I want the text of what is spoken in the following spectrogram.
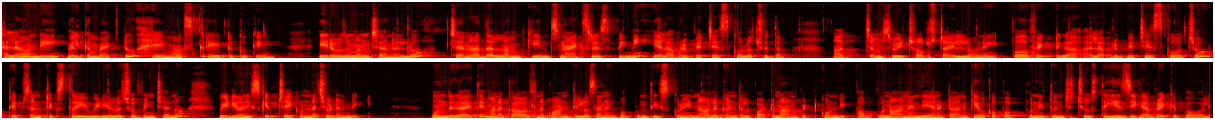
హలో అండి welcome back to Hema's creative cooking. ఈరోజు మన ఛానల్లో చనాదల్ నమ్కీన్ స్నాక్స్ రెసిపీని ఎలా ప్రిపేర్ చేసుకోవాలో చూద్దాం. అచ్చం స్వీట్ షాప్ స్టైల్లోనే పర్ఫెక్ట్గా ఎలా ప్రిపేర్ చేసుకోవచ్చో టిప్స్ అండ్ ట్రిక్స్తో ఈ వీడియోలో చూపించాను. వీడియోని స్కిప్ చేయకుండా చూడండి. ముందుగా అయితే మనకు కావాల్సిన క్వాంటిటీలో శనగపప్పును తీసుకుని నాలుగు గంటల పాటు నానబెట్టుకోండి. పప్పు నానింది అనటానికి ఒక పప్పుని తుంచి చూస్తే ఈజీగా బ్రేక్ అయిపోవాలి.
